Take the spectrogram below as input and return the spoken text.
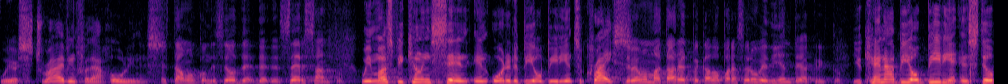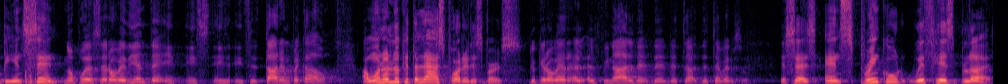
We are striving for that holiness. Estamos con deseo de, de- de ser santos. We must be killing sin in order to be obedient to Christ. Debemos matar el pecado para ser obediente a Cristo. You cannot be obedient and still be in sin. No puedes ser obediente y, y- y- y estar en pecado. I want to look at the last part of this verse. Yo quiero ver el, el final de, de- de esta- de este verso. It says, "And sprinkled with his blood."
